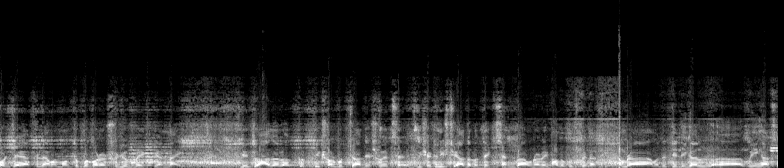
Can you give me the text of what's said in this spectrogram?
পর্যায়ে আসলে আমার মন্তব্য করার সুযোগ বা এখতিয়ার নাই যেহেতু আদালত কর্তৃক সর্বোচ্চ আদেশ হয়েছে, বিষয়টি নিশ্চয়ই আদালত দেখছেন বা ওনারাই ভালো বুঝবেন আর। আমরা আমাদের যে লিগাল উইং আছে,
